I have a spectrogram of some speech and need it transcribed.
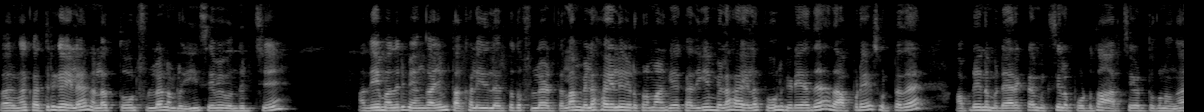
பாருங்கள் கத்திரிக்காயில் நல்லா தோல் ஃபுல்லாக நம்மளுக்கு ஈஸியாகவே வந்துடுச்சு. அதே மாதிரி வெங்காயம் தக்காளி இதில் இருக்கிறத ஃபுல்லாக எடுத்துடலாம். மிளகாயிலும் எடுக்கணுமா கேட்காதீங்க. மிளகாயில் தோல் கிடையாது. அது அப்படியே சுட்டதை அப்படியே நம்ம டைரெக்டாக மிக்சியில் போட்டு தான் அரைச்சி எடுத்துக்கணுங்க.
